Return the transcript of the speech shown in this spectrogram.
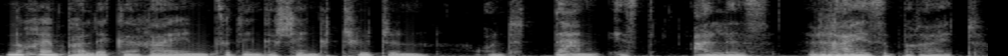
Noch ein paar Leckereien zu den Geschenktüten und dann ist alles reisebereit.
